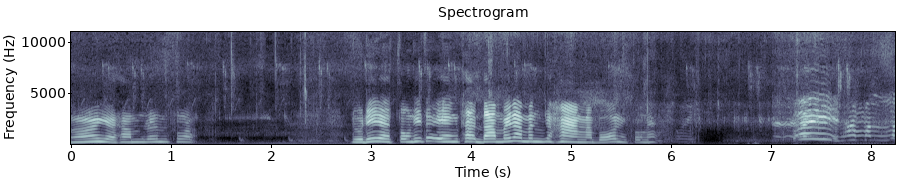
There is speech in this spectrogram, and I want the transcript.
น้อยอย่าทำเล่นทั่ว ดูดิเนี่ยตรงที่ตัวเองถ้าดำไหมนะมันห่างนะโบอสนี่ตรงเนี้ย เฮ้ยทำอะไร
